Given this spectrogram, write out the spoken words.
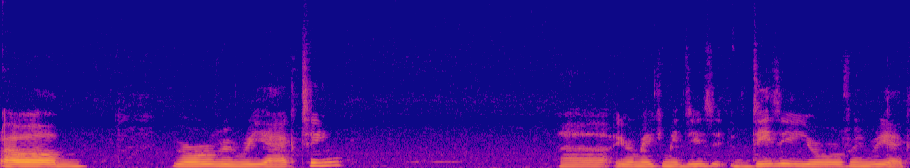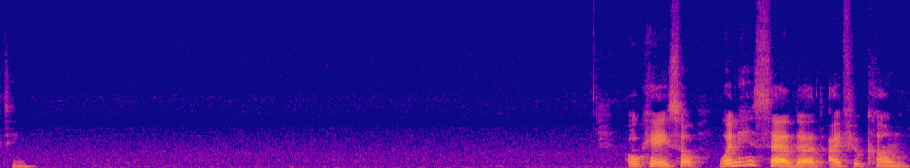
Um, you're reacting. Uh, you're making me dizzy. Dizzy. You're reacting. Okay, so when he said that I feel come,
